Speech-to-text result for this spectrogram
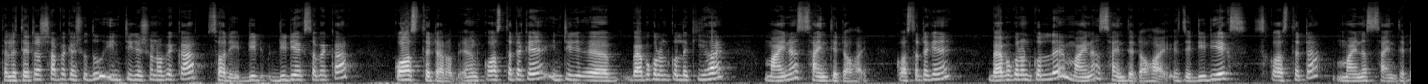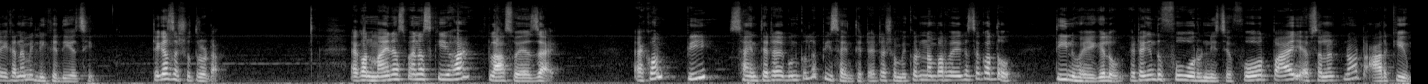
তাহলে থেটার সাপেক্ষে শুধু ইন্টিগ্রেশন হবে কার? সরি ডিডিএক্স হবে কার? কস থেটার হবে। এখন কস থেটাকে ইন্টি ব্যবকলন করলে কি হয়? মাইনাস সাইন থেটা হয়। কস থেটাকে ব্যবকলন করলে মাইনাস সাইন থেটা হয়। এই যে D D X cos theta minus sine theta, এখানে আমি লিখে দিয়েছি। ঠিক আছে সূত্রটা? এখন মাইনাস মাইনাস কি হয়? প্লাস হয়ে যায়। এখন পি সাইন থেটা গুণ করলে পি সাইন থেটা, এটা সমীকরণ নাম্বার হয়ে গেছে কত? তিন হয়ে গেল। এটা কিন্তু ফোর নিচে four pi epsilon nought R cube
